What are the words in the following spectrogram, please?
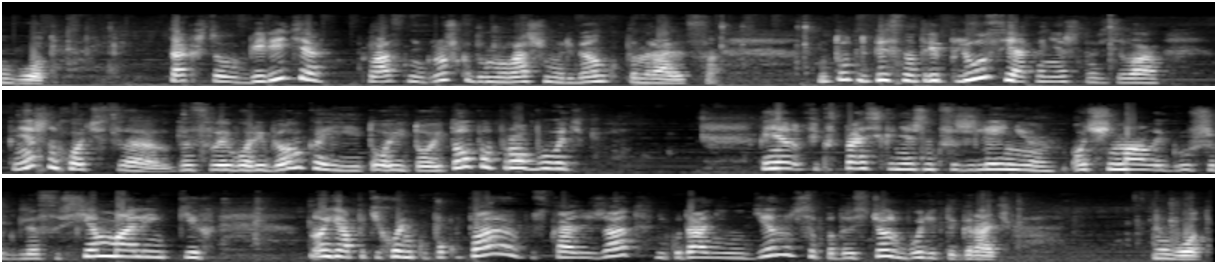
Вот. Так что берите, классная игрушка, думаю, вашему ребенку понравится. Ну, тут написано 3+, я, конечно, взяла. Конечно, хочется для своего ребенка и то, и то, и то попробовать. Конечно, в фикс-прайсе, конечно, к сожалению, очень мало игрушек для совсем маленьких. Но я потихоньку покупаю, пускай лежат, никуда они не денутся, подрастет, будет играть. Ну вот.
